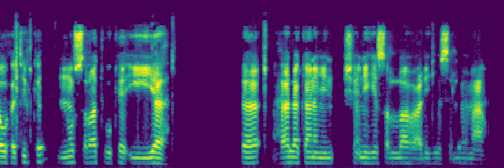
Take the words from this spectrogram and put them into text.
أو فتلك نصرتك إياه. فهذا كان من شأنه صلى الله عليه وسلم معه.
